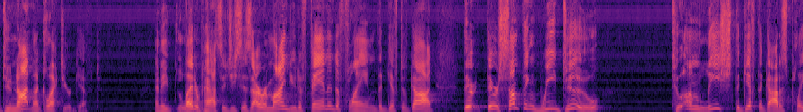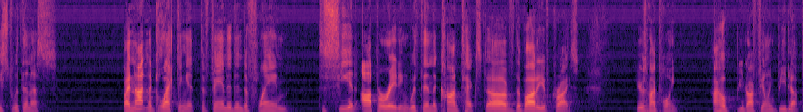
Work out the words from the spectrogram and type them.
do not neglect your gift and a later passage, he says, I remind you to fan into flame the gift of God. There, there's something we do to unleash the gift that God has placed within us by not neglecting it, to fan it into flame, to see it operating within the context of the body of Christ. Here's my point I hope you're not feeling beat up.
